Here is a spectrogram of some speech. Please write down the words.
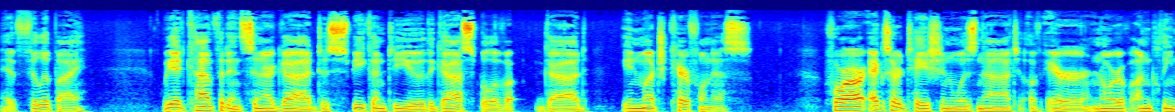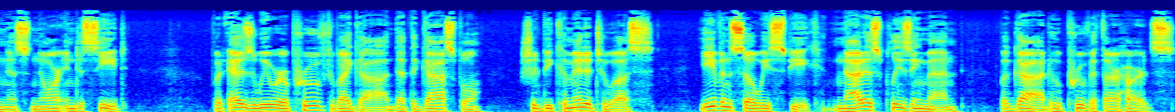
at Philippi, we had confidence in our God to speak unto you the gospel of God in much carefulness. For our exhortation was not of error, nor of uncleanness, nor in deceit but as we were approved by God that the gospel should be committed to us, even so we speak, not as pleasing men, but God who proveth our hearts.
